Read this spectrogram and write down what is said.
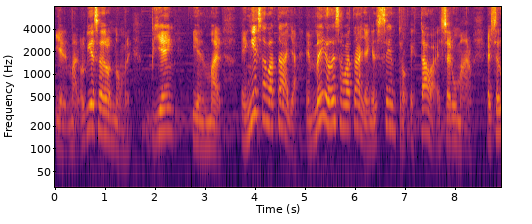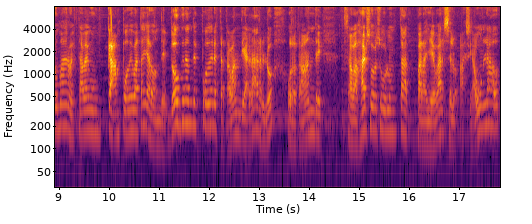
y el mal. Olvídese de los nombres, bien y el mal. En esa batalla, en medio de esa batalla, en el centro estaba el ser humano. El ser humano estaba en un campo de batalla donde dos grandes poderes trataban de alarlo o trataban de trabajar sobre su voluntad para llevárselo hacia un lado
